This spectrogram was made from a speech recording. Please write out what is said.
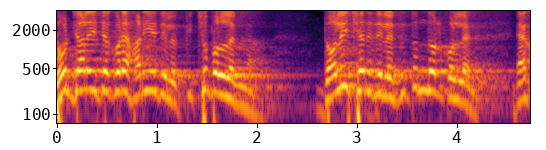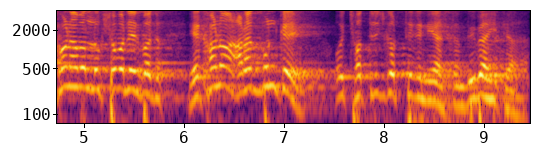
ভোট জ্বালিতে করে হারিয়ে দিল, কিচ্ছু বললেন না। দলই ছেড়ে দিলেন, নতুন দল করলেন। এখন আবার লোকসভা নির্বাচন এখনও আর বোনকে ওই ছত্তিশগড় থেকে নিয়ে আসলেন, বিবাহিতা।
